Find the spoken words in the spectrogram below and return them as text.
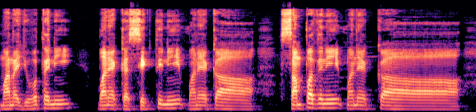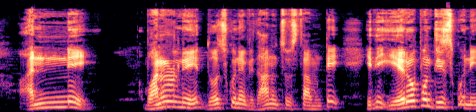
మన యువతని మన యొక్క శక్తిని మన యొక్క సంపదని మన యొక్క అన్ని వనరుల్ని దోచుకునే విధానం చూస్తూ ఉంటే ఇది ఏ రూపం తీసుకొని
